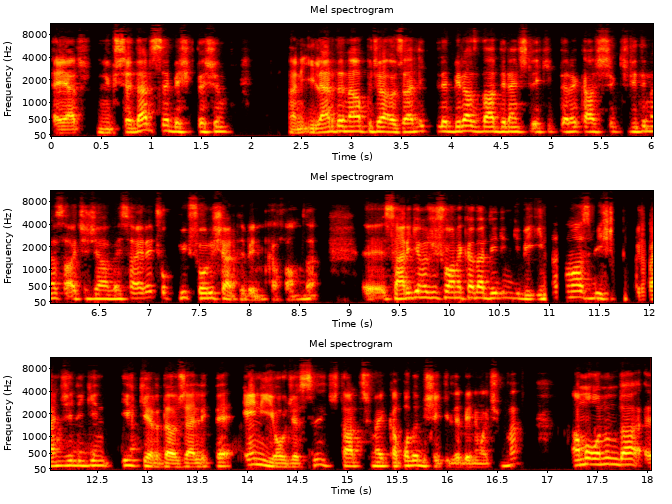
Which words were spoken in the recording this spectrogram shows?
eğer nüksederse Beşiktaş'ın hani ileride ne yapacağı özellikle biraz daha dirençli ekiplere karşı kilidi nasıl açacağı vesaire çok büyük soru işareti benim kafamda. E, Sergen Hoca şu ana kadar dediğim gibi inanılmaz bir iş. Bence ligin ilk yarıda özellikle en iyi hocası. Hiç tartışmaya kapalı bir şekilde benim açımdan. Ama onun da e,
